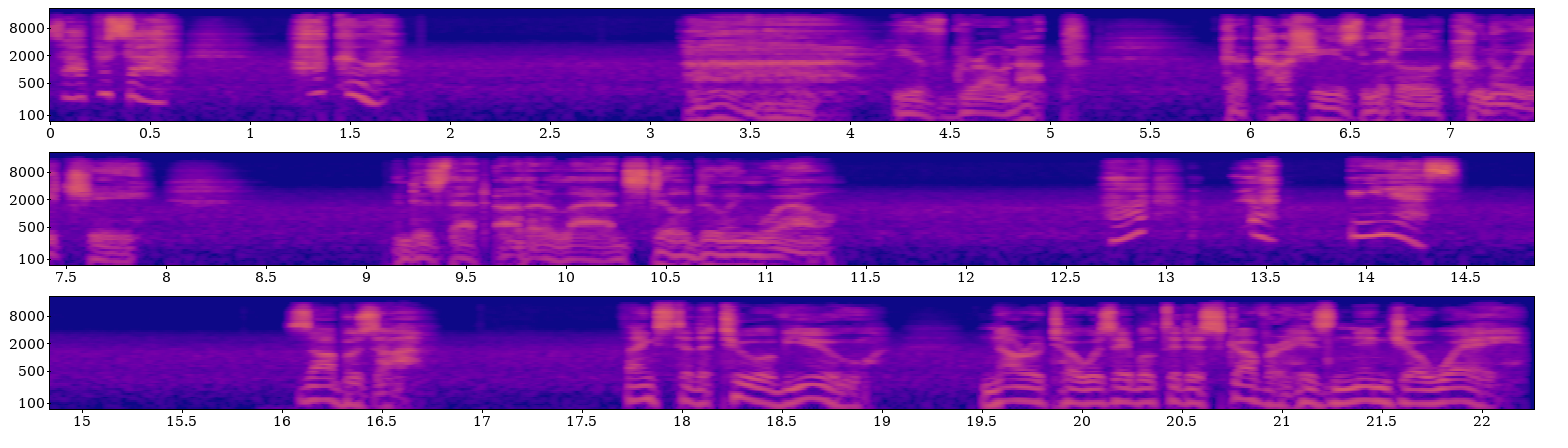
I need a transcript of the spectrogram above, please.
Zabuza, Haku. Ah, you've grown up. Kakashi's little Kunoichi. And is that other lad still doing well? Huh? Uh, yes. Zabuza. Thanks to the two of you, Naruto was able to discover his ninja way.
